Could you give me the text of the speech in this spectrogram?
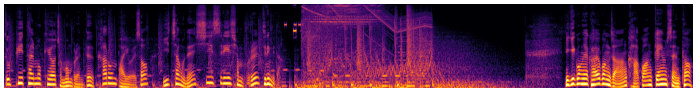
두피 탈모 케어 전문 브랜드 카론 바이오에서 이창훈의 C3 샴푸를 드립니다. 이기광의 가요광장 가광게임센터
